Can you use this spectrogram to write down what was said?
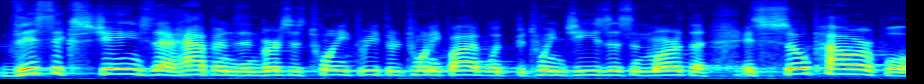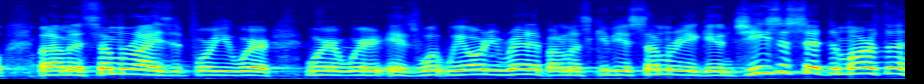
This exchange that happens in verses 23 through 25 with, between Jesus and Martha is so powerful, but I'm going to summarize it for you where, where, where is what we already read it, but I'm going to give you a summary again. Jesus said to Martha,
